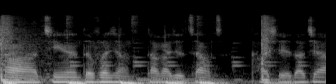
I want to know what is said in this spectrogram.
那今天的分享大概就这样子，好，谢谢大家。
